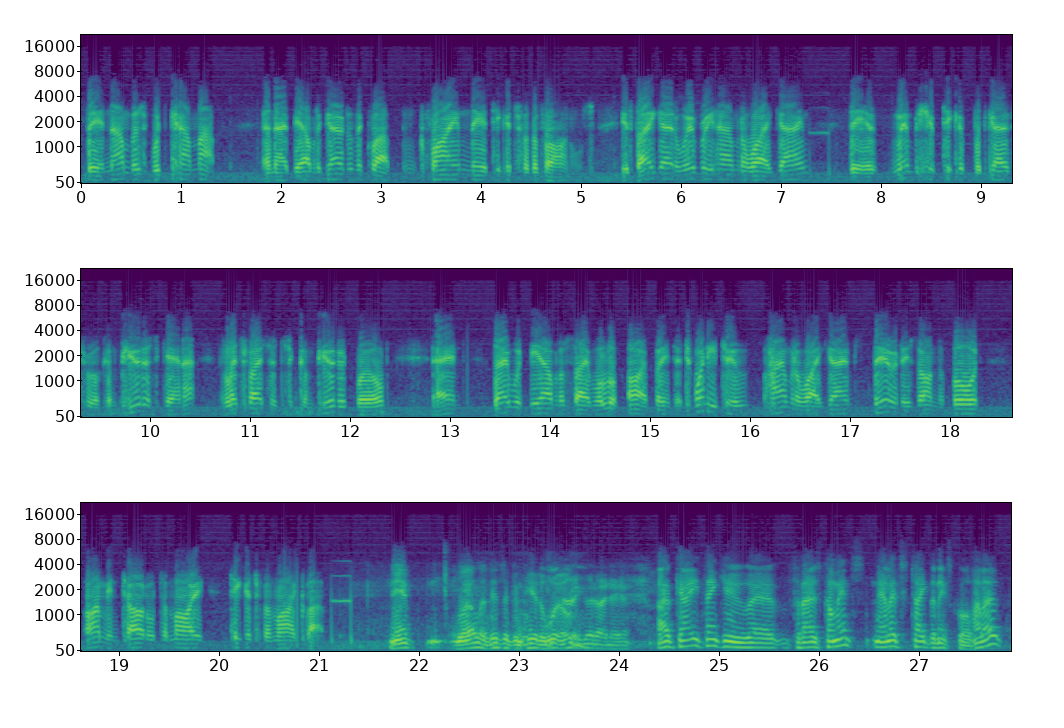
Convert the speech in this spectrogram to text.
their numbers would come up and they'd be able to go to the club and claim their tickets for the finals. If they go to every home and away game, their membership ticket would go through a computer scanner, and let's face it, it's a computered world, and they would be able to say, well, look, I've been to 22 home and away games, there it is on the board, I'm entitled to my tickets for my club. Yeah, well, it is a computer world. Very good idea. Okay, thank you uh, for those comments. Now let's take the next call. Hello?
